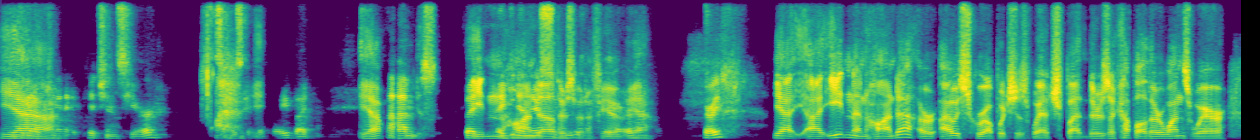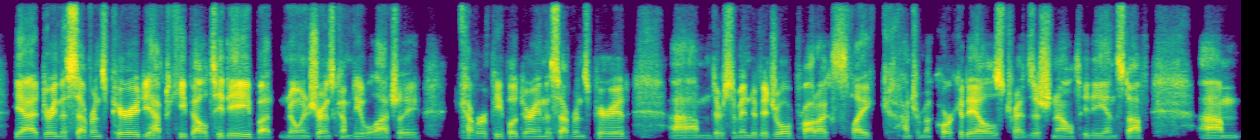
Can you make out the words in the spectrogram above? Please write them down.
Yeah, Janet Kitchens here specifically, but yeah, um, but Eaton, again, Honda, there's, there's been a few. There. Yeah, sorry. Yeah, uh, Eaton and Honda, or I always screw up which is which, but there's a couple other ones where, yeah, during the severance period, you have to keep LTD, but no insurance company will actually cover people during the severance period. Um, there's some individual products like Hunter McCorquodale's Transition LTD and stuff. Um,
